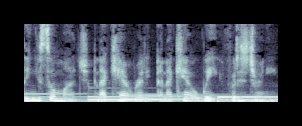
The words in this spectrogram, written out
Thank you so much, and I can't ready and I can't wait for this journey.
